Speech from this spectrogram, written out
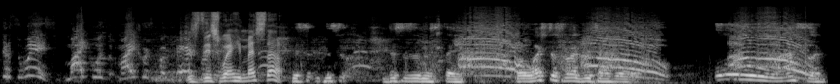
to switch. Mike was Mike was prepared. Is for this where he messed up? This this is this is a mistake. Oh! But watch this rugby tackle. Oh! Ooh, oh! that's a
